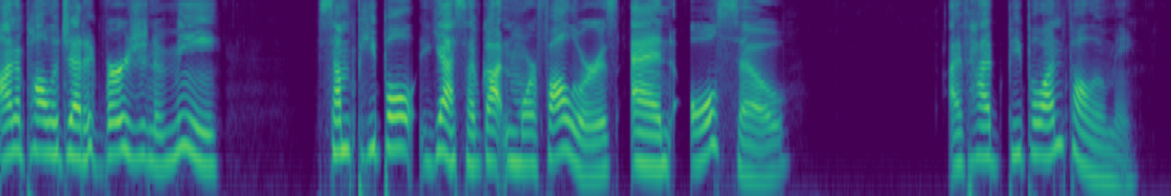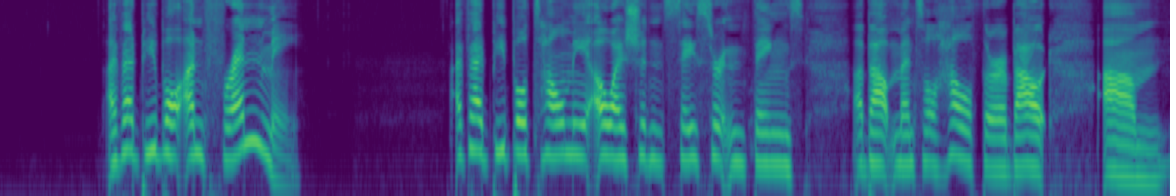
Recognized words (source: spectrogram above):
unapologetic version of me, some people, yes, I've gotten more followers, and also I've had people unfollow me. I've had people unfriend me. I've had people tell me, oh, I shouldn't say certain things about mental health or about um,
